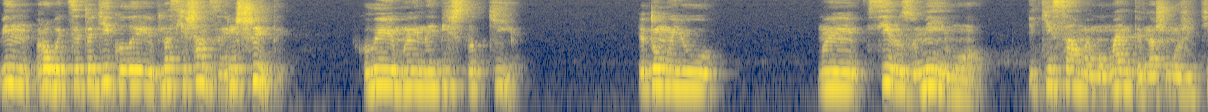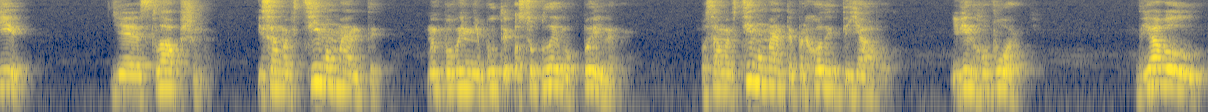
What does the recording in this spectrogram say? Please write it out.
Він робить це тоді, коли в нас є шанс грішити, коли ми найбільш слабкі. Я думаю, ми всі розуміємо, які саме моменти в нашому житті є слабшими. І саме в ці моменти ми повинні бути особливо пильними. Бо саме в ці моменти приходить диявол, і він говорить. Диявол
